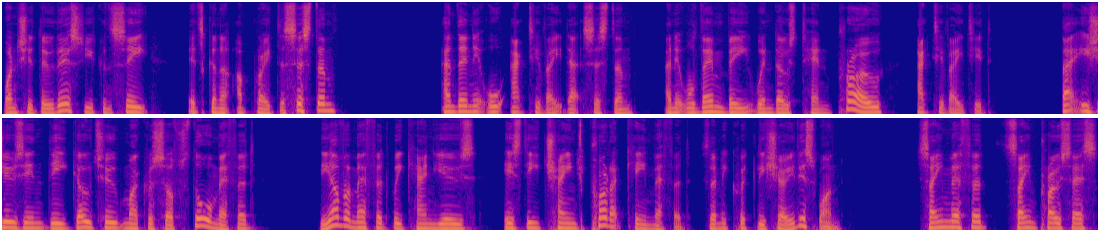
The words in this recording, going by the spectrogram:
Once you do this, you can see it's going to upgrade the system and then it will activate that system and it will then be Windows 10 Pro activated. That is using the go to Microsoft Store method. The other method we can use is the change product key method. So let me quickly show you this one. Same method, same process.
